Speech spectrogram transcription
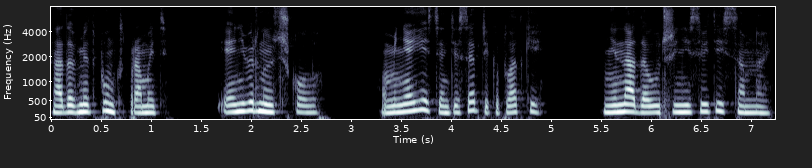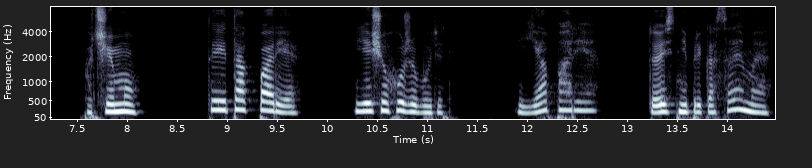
Надо в медпункт промыть. Я не вернусь в школу. У меня есть антисептик и платки. Не надо, лучше не светись со мной. Почему? Ты и так пария. Еще хуже будет. Я пария? То есть неприкасаемая?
